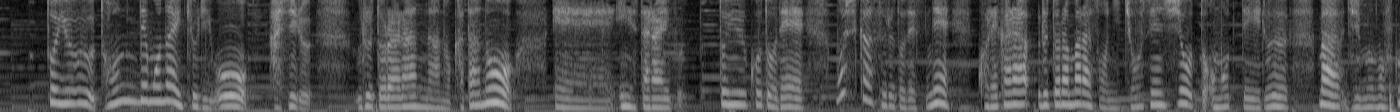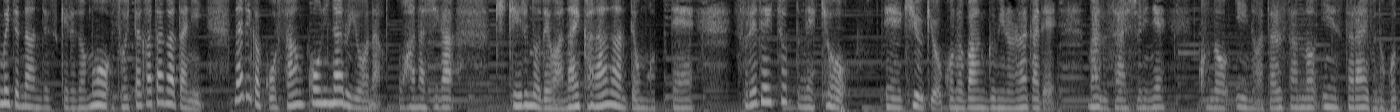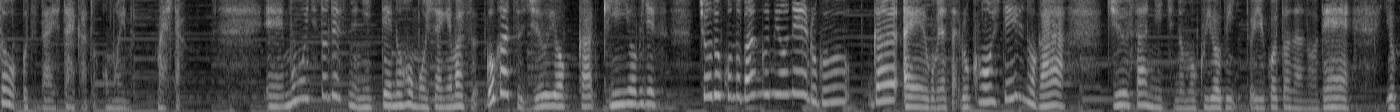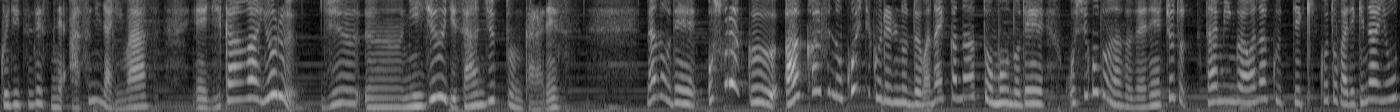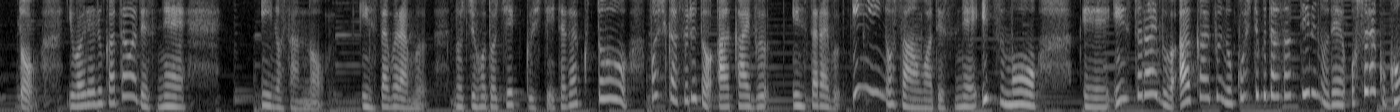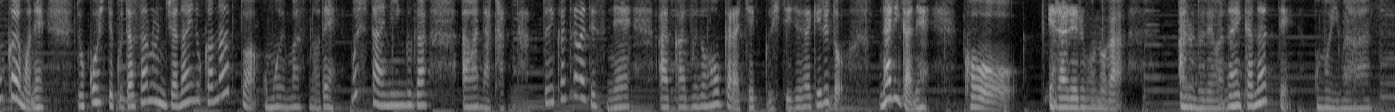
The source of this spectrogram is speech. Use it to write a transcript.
というとんでもない距離を走るウルトラランナーの方の、えー、インスタライブということでもしかするとですねこれからウルトラマラソンに挑戦しようと思っている、まあ、自分も含めてなんですけれどもそういった方々に何かこう参考になるようなお話が聞けるのではないかななんて思ってそれでちょっとね今日えー、急遽この番組の中でまず最初にねこの飯野渉さんのインスタライブのことをお伝えしたいかと思いました。えー、もう一度ですね日程の方申し上げます。5月14日金曜日です。ちょうどこの番組をね録画、えー、ごめんなさい録音しているのが13日の木曜日ということなので翌日ですね明日になります、えー、時間は夜10 20時30分からです。なのでおそらくアーカイブ残してくれるのではないかなと思うのでお仕事などでねちょっとタイミング合わなくって聞くことができないよと言われる方はですね飯野さんのインスタグラム後ほどチェックしていただくともしかするとアーカイブインスタライブイーノさんはですねいつも、えー、インスタライブはアーカイブ残してくださっているのでおそらく今回もね残してくださるんじゃないのかなとは思いますのでもしタイミングが合わなかったという方はですねアーカイブの方からチェックしていただけると何かねこう得られるものがあるのではないかなって思います。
